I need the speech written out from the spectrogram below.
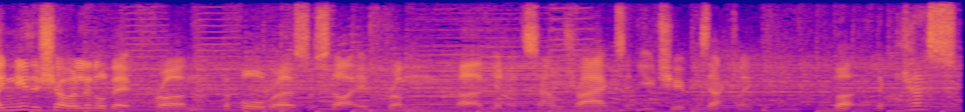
I knew the show a little bit from before rehearsal started, from uh, you know the soundtracks and YouTube exactly. But the cast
